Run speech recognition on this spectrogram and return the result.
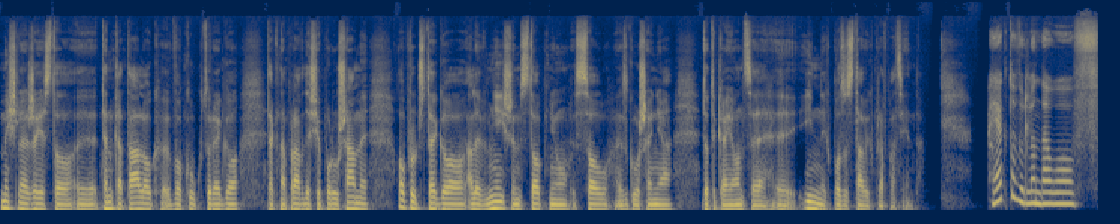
myślę, że jest to ten katalog, wokół którego tak naprawdę się poruszamy. Oprócz tego, tego, ale w mniejszym stopniu są zgłoszenia dotykające y, innych pozostałych praw pacjenta. A jak to wyglądało, w,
